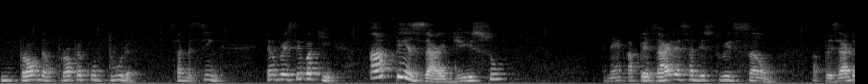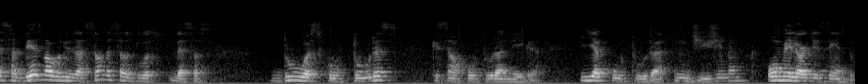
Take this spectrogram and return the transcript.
em prol da própria cultura. Sabe assim? Então perceba que, apesar disso, né, apesar dessa destruição, apesar dessa desvalorização dessas duas, dessas duas culturas, que são a cultura negra e a cultura indígena, ou melhor dizendo,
